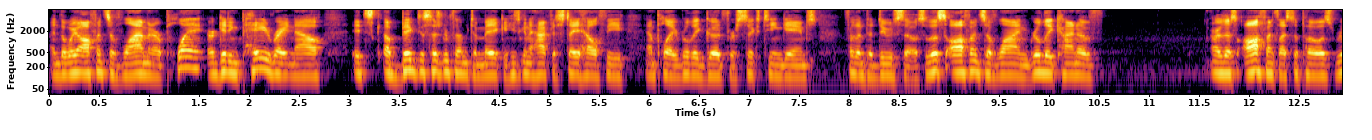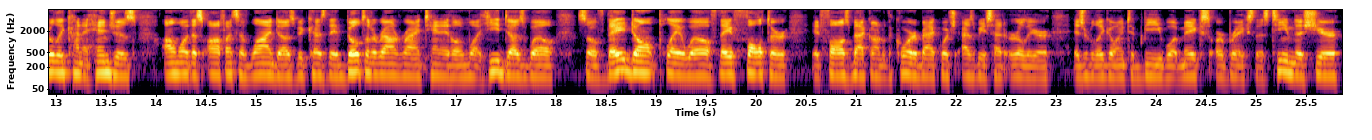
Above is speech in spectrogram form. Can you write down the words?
And the way offensive linemen are playing are getting paid right now, it's a big decision for them to make. And he's going to have to stay healthy and play really good for 16 games for them to do so. So this offensive line really kind of or this offense, I suppose, really kind of hinges on what this offensive line does because they've built it around Ryan Tannehill and what he does well. So if they don't play well, if they falter, it falls back onto the quarterback, which, as we said earlier, is really going to be what makes or breaks this team this year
